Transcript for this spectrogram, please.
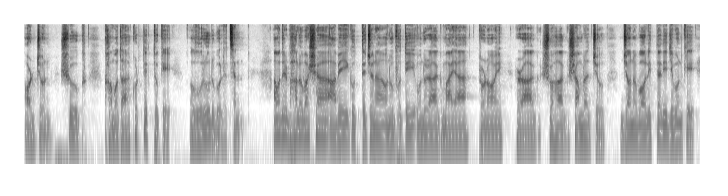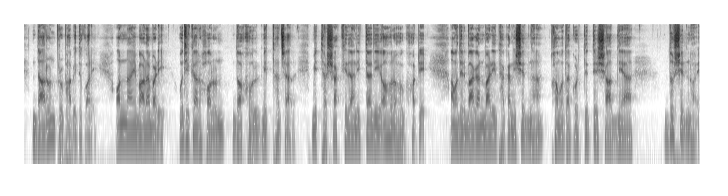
অর্জন, সুখ, ক্ষমতা, কর্তৃত্বকে গরুর বলেছেন। আমাদের ভালোবাসা, আবেগ, উত্তেজনা, অনুভূতি, অনুরাগ, মায়া, প্রণয় রাগ, সোহাগ, সাম্রাজ্য, জনবল ইত্যাদি জীবনকে দারুণ প্রভাবিত করে। অন্যায়, বাড়াবাড়ি, অধিকার হরণ, দখল, মিথ্যাচার, মিথ্যা সাক্ষীদান ইত্যাদি অহরহ ঘটে। আমাদের বাগান বাড়ি থাকা নিষেধ না, ক্ষমতা কর্তৃত্বের স্বাদ নেয়া দোষের নয়,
